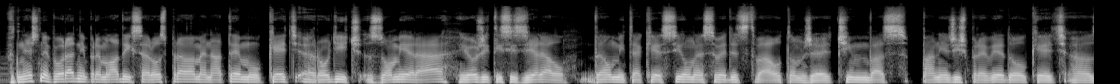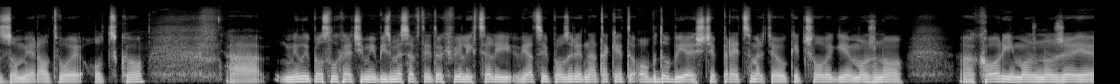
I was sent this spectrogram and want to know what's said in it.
V dnešnej poradni pre mladých sa rozprávame na tému Keď rodič zomiera. Joži, ty si zdieľal veľmi také silné svedectvá o tom, že čím vás pán Ježiš previedol, keď e, zomieral tvoj ocko. A milí poslucháči, my by sme sa v tejto chvíli chceli viacej pozrieť na takéto obdobie ešte pred smrťou, keď človek je možno chorý, možno, že je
